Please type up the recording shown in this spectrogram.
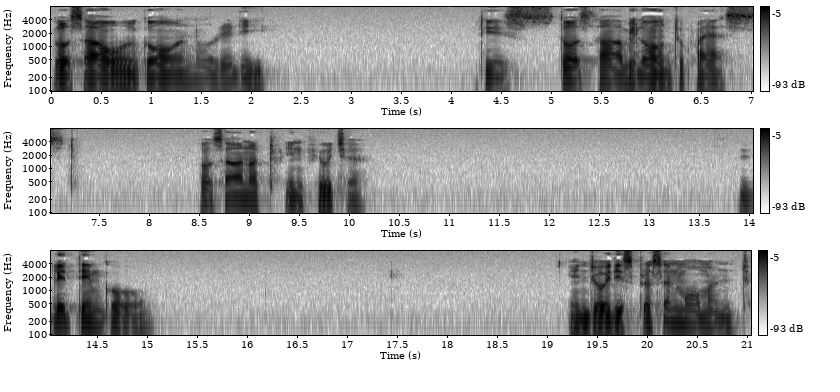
Those are all gone already. It is those are belong to past. Those are not in future. Let them go. Enjoy this present moment.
